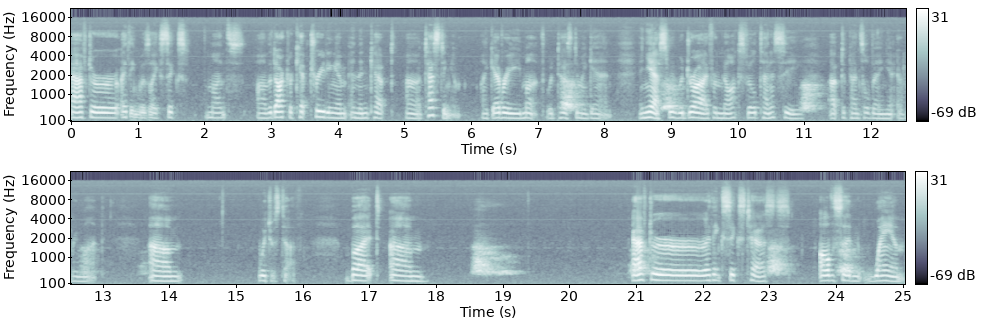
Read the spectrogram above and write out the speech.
after I think it was like six months, uh, the doctor kept treating him and then kept uh, testing him. Like every month, would test him again. And yes, we would drive from Knoxville, Tennessee, up to Pennsylvania every month, um, which was tough. But um, after I think six tests, all of a sudden, wham!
